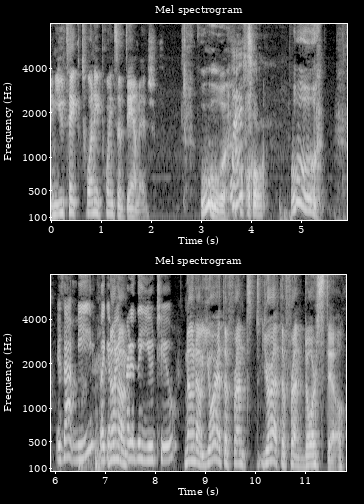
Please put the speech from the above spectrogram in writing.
and you take 20 points of damage Ooh. What? Oh, Ooh. Is that me? Like, am No, I no. part of the U two? No, no, you're at the front. You're at the front door still.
